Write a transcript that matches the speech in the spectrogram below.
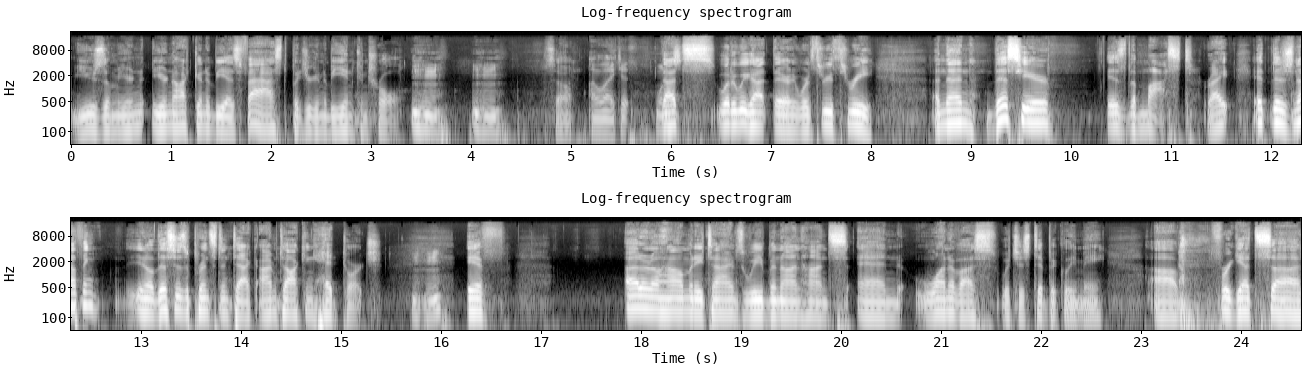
use them. You're you're not going to be as fast, but you're going to be in control. Mm-hmm. Mm-hmm. So I like it. It's- that's what do we got there? We're through three, and then this here is the must, right? It, there's nothing, you know. This is a Princeton Tec. I'm talking head torch. Mhm. If I don't know how many times we've been on hunts, and one of us, which is typically me, um, forgets uh,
